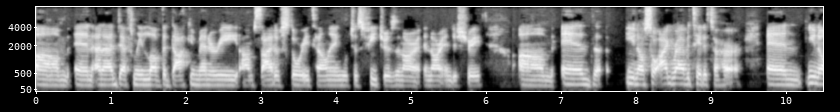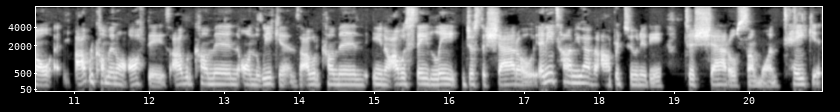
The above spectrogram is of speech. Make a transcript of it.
Um, and and i definitely love the documentary um, side of storytelling which is features in our in our industry. Um, and you know so i gravitated to her. And you know i would come in on off days. I would come in on the weekends. I would come in you know i would stay late just to shadow. Anytime you have an opportunity to shadow someone take it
